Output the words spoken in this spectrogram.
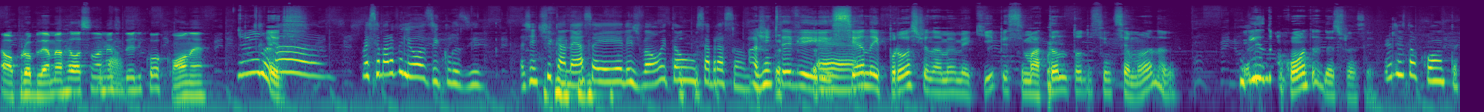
É, o problema é o relacionamento Não. dele com o Ocon, né? É, mas Ah, vai ser maravilhoso, inclusive. A gente fica nessa e aí eles vão e estão se abraçando. a gente teve É. Senna e Prost na mesma equipe, se matando todo fim de semana. Eles dão conta desse francês. Eles dão conta.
